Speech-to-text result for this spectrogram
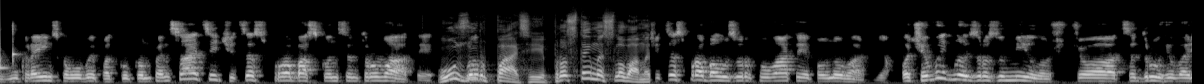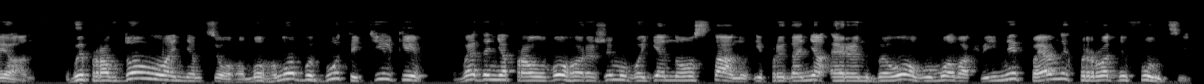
в українському випадку компенсації, чи це спроба сконцентрувати узурпації, простими словами, чи це спроба узурпувати повноваження? Очевидно і зрозуміло, що це другий варіант. Виправдовуванням цього могло би бути тільки введення правового режиму воєнного стану і придання РНБО в умовах війни певних природних функцій.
